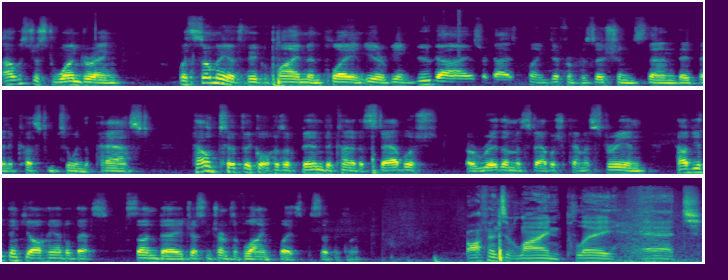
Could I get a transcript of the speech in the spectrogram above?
I was just wondering, with so many of the linemen playing either being new guys or guys playing different positions than they've been accustomed to in the past, how difficult has it been to kind of establish a rhythm, establish chemistry, and how do you think y'all handled that Sunday, just in terms of line play specifically? Offensive line play at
